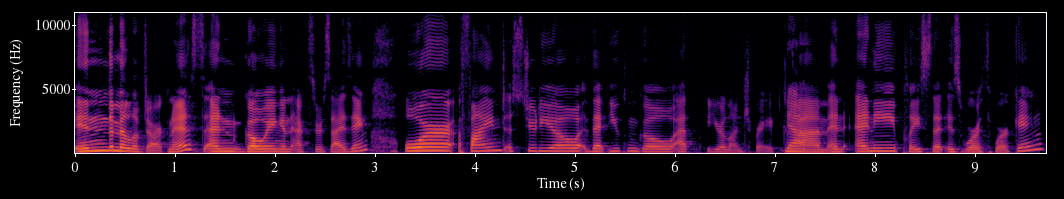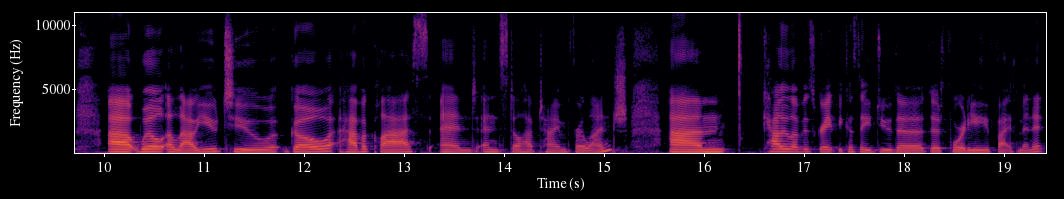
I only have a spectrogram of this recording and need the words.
in the middle of darkness and going and exercising or find a studio that you can go at your lunch break. Yeah. um, and any place that is worth working uh, will allow you to go have a class and and still have time for lunch. Um, Calii Love is great because they do the the 45 minute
